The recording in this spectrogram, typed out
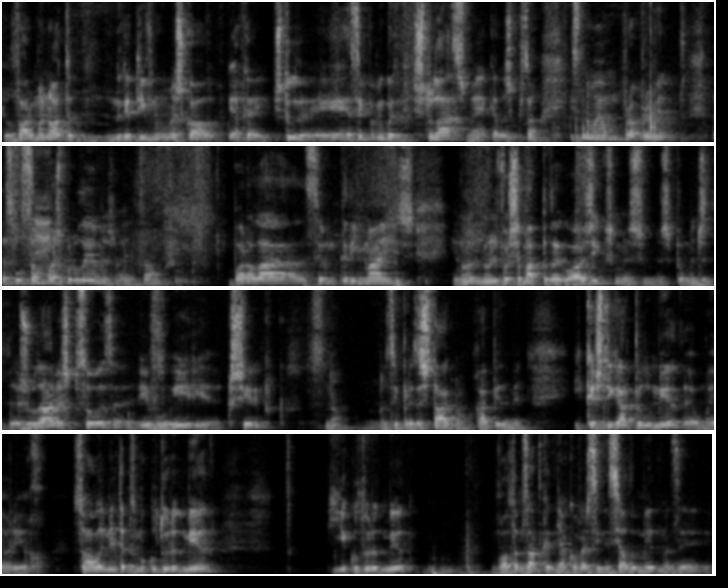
E levar uma nota negativa numa escola, porque, ok, estuda, é, é, sempre a mesma coisa. Estudasses, não é? Aquela expressão. Isso não é um, propriamente a solução Sim. para os problemas, não é? Então, bora lá ser um bocadinho mais, eu não, não lhes vou chamar pedagógicos, mas, mas pelo menos ajudar as pessoas a evoluir e a crescerem, porque senão as empresas estagnam rapidamente. E castigar pelo medo é o maior erro. Só alimentamos uma cultura de medo e a cultura de medo, voltamos há bocadinho à conversa inicial do medo, mas é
